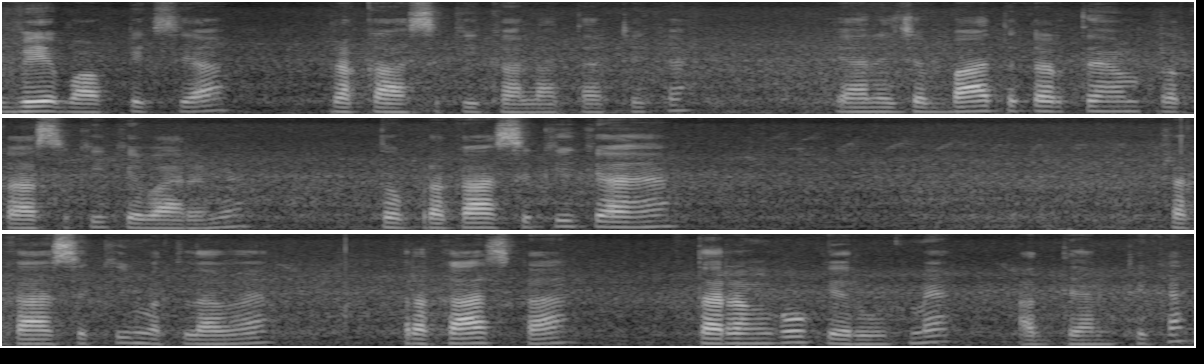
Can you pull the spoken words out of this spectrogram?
वेब ऑप्टिक्स या प्रकाशिकी कहलाता है, ठीक है? यानी जब बात करते हैं हम प्रकाशिकी के बारे में तो प्रकाशिकी क्या है? प्रकाशिकी मतलब है प्रकाश का तरंगों के रूप में अध्ययन, ठीक है?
